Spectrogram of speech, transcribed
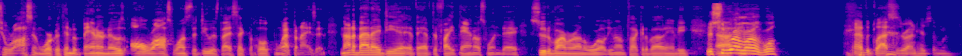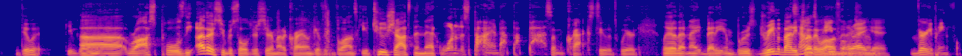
to Ross and work with him, but Banner knows all Ross wants to do is dissect the Hulk and weaponize it. Not a bad idea if they have to fight Thanos one day. Suit of armor around the world. You know what I'm talking about, Andy? There's uh, super armor and- around the world. I have the glasses around here somewhere. Do it. Keep going. Uh, Ross pulls the other super soldier serum out of cryo and gives it to Blonsky. Two shots in the neck, one in the spine. Pa, pa, pa. Something cracks too. It's weird. Later that night, Betty and Bruce dream about each Sounds other while in the painful, next right? room. Yeah. Very painful.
